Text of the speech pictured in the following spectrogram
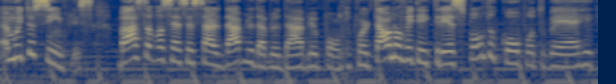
É muito simples, basta você acessar www.portal93.com.br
